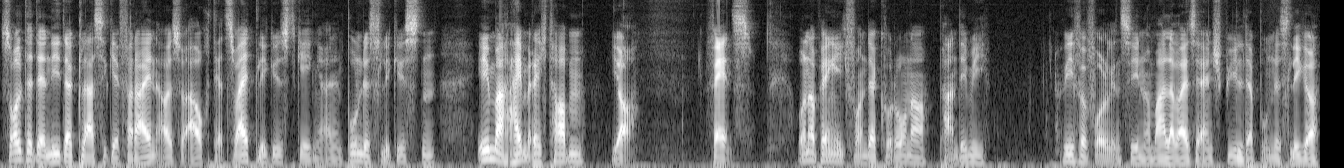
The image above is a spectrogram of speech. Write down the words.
Sollte der niederklassige Verein, also auch der Zweitligist gegen einen Bundesligisten, immer Heimrecht haben? Ja. Fans. Unabhängig von der Corona-Pandemie. Wie verfolgen Sie normalerweise ein Spiel der Bundesliga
